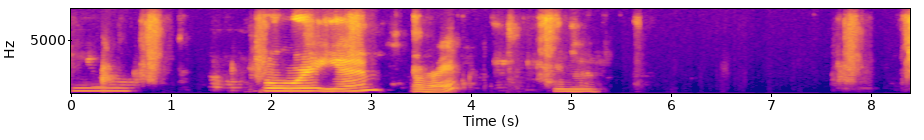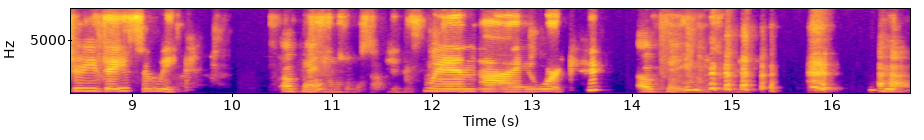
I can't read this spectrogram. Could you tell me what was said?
mm, 4 a.m. All right. in three days a week Okay. when I work. Okay. Uh-huh. Ajá.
